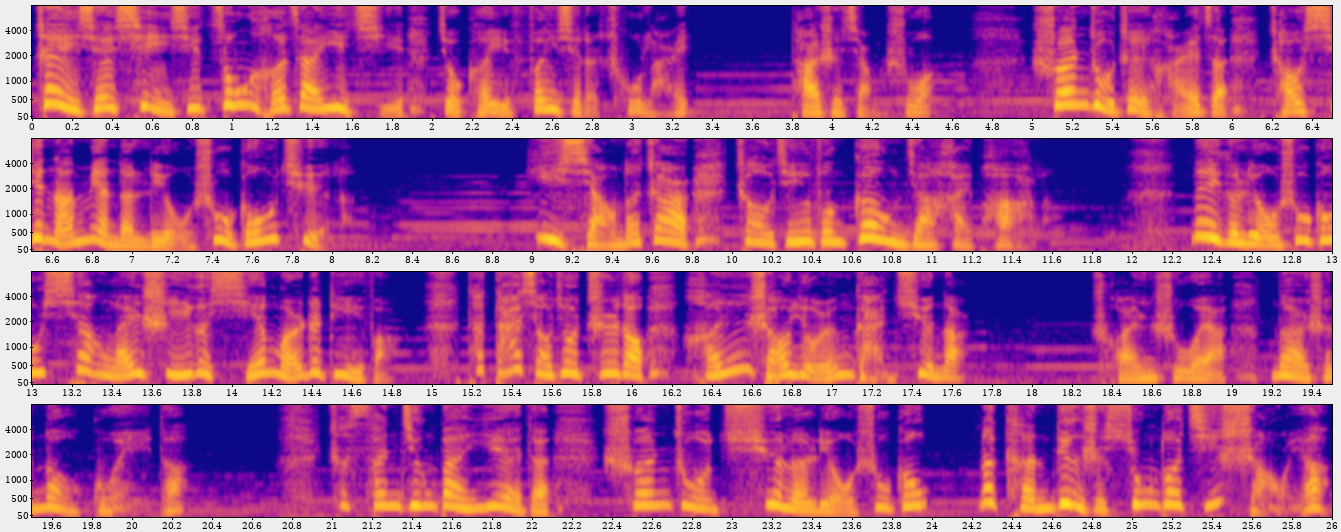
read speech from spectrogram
这些信息综合在一起，就可以分析得出来。他是想说，拴住这孩子朝西南面的柳树沟去了。一想到这儿，赵金凤更加害怕了。那个柳树沟向来是一个邪门的地方，他打小就知道，很少有人敢去那儿。传说呀，那儿是闹鬼的。这三更半夜的，拴住去了柳树沟。那肯定是凶多吉少呀，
